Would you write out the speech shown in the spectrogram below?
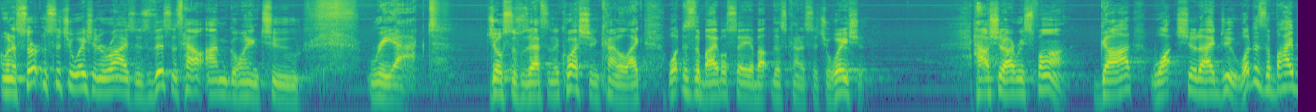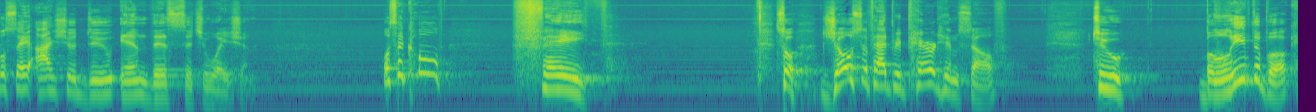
when a certain situation arises, this is how I'm going to react. Joseph was asking the question, kind of like, what does the Bible say about this kind of situation? How should I respond? God, what should I do? What does the Bible say I should do in this situation? What's that called? Faith. So Joseph had prepared himself to believe the book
